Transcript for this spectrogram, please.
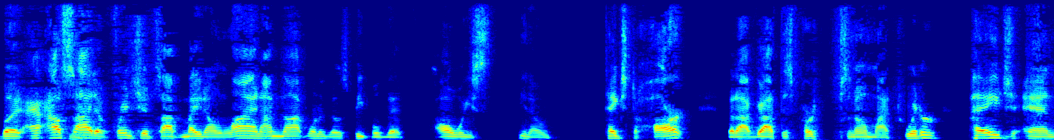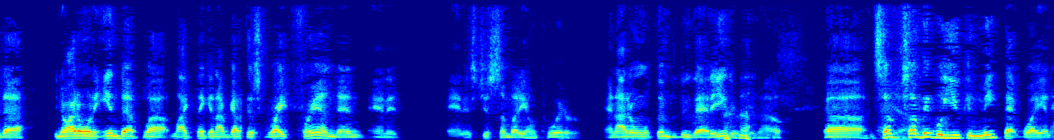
But outside of friendships I've made online, I'm not one of those people that always, you know, takes to heart that I've got this person on my Twitter page. And, uh, you know, I don't want to end up uh, like thinking I've got this great friend and, and it, and it's just somebody on Twitter. And I don't want them to do that either, you know. Uh, some, some people you can meet that way and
